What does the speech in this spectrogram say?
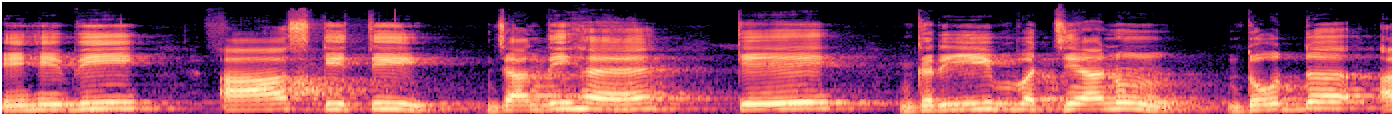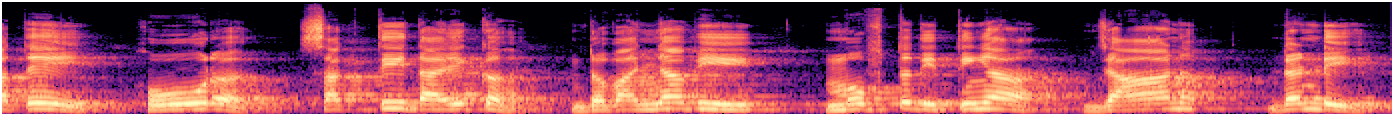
ਇਹ ਵੀ ਆਸ ਕੀਤੀ ਜਾਂਦੀ ਹੈ ਕਿ ਗਰੀਬ ਬੱਚਿਆਂ ਨੂੰ ਦੁੱਧ ਅਤੇ ਹੋਰ ਸ਼ਕਤੀਦਾਇਕ ਦਵਾਈਆਂ ਵੀ ਮੁਫਤ ਦਿੱਤੀਆਂ ਜਾਣ। ਡੰਡੀ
